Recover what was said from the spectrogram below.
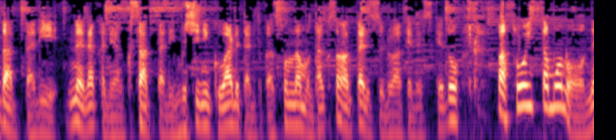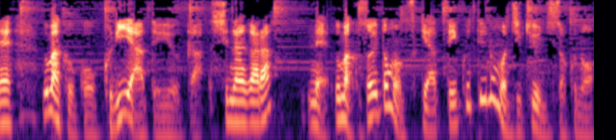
だったり、ね、中には腐ったり、虫に食われたりとか、そんなもんたくさんあったりするわけですけど、まあそういったものをね、うまくこうクリアというか、しながら、ね、うまくそういうとも付き合っていくっていうのも自給自足の、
